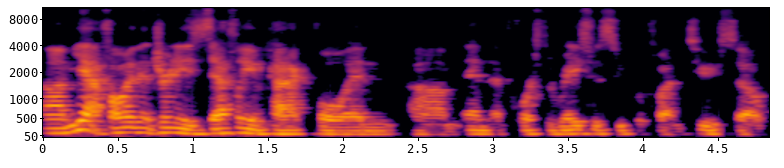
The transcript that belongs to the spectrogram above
um, yeah, following that journey is definitely impactful, and um, and of course the race was super fun too. So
